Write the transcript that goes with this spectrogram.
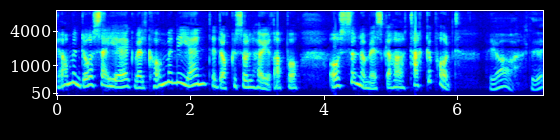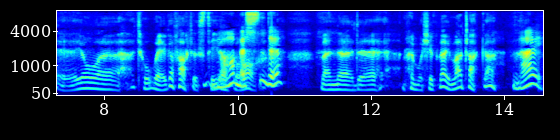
Ja, men da sier jeg velkommen igjen til dere som vil høre på også når vi skal ha takkepod. Ja, det er jo eh, to uker faktisk. Tida Ja, går. nesten det. Men eh, det, vi må ikke glemme å takke. Nei,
